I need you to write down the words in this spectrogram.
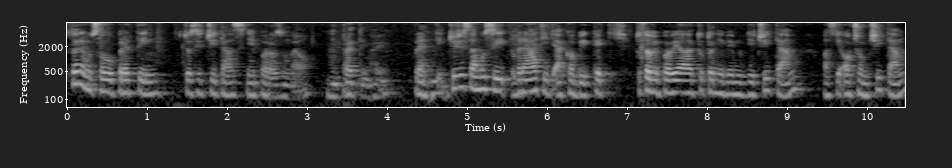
ktorému slovu predtým, čo si čítal, si neporozumel? Hm, Predtým, hej. Predtým. Čiže sa musí vrátiť, akoby, keď tuto mi povie, ale tuto neviem, kde čítam, vlastne o čom čítam,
